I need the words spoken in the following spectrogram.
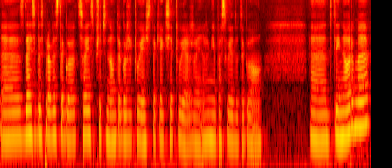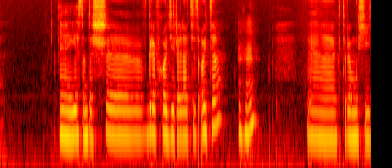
e, zdaje sobie sprawę z tego, co jest przyczyną tego, że czuje się tak, jak się czuje, że, nie pasuje do tego, e, do tej normy. E, Jest tam też, w grę wchodzi relacja z ojcem, Mhm. który musi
